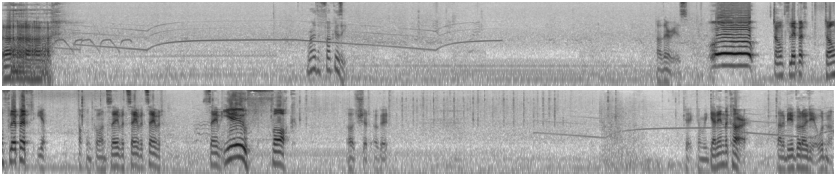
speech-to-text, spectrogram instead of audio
Ugh. Where the fuck is he? Oh, there he is. Whoa! Don't flip it. Don't flip it. You fucking go on. Save it, save it, save it. Save it. You fuck. Oh, shit. Okay. Okay, can we get in the car? That'd be a good idea, wouldn't it?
